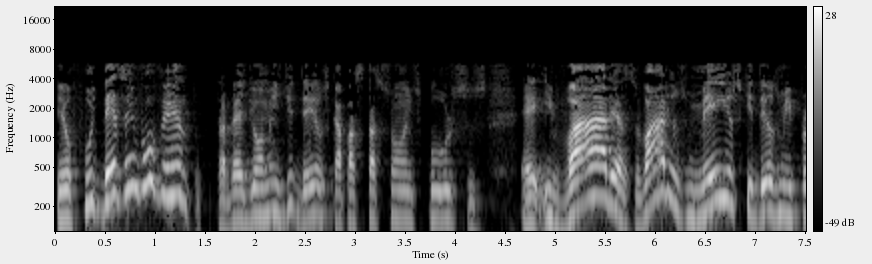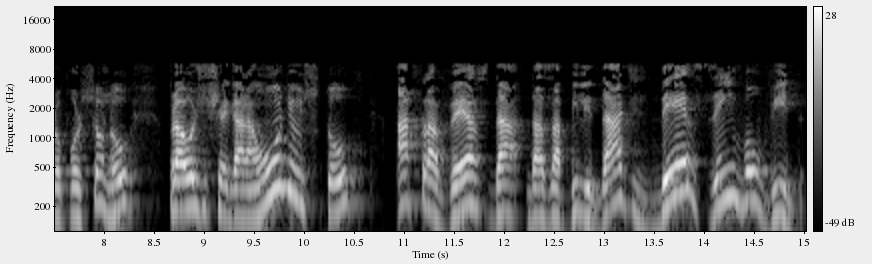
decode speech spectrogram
eu fui desenvolvendo através de homens de Deus, capacitações, cursos é, e várias, vários meios que Deus me proporcionou para hoje chegar aonde eu estou através da, das habilidades desenvolvidas.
